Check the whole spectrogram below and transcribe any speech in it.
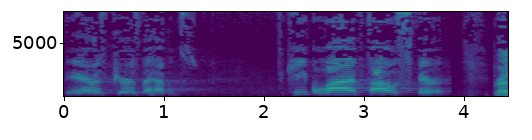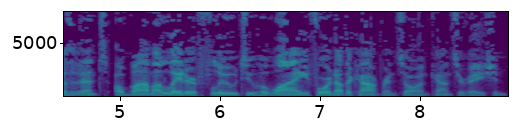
the air as pure as the heavens, to keep alive Tahoe's spirit, President Obama later flew to Hawaii for another conference on conservation.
